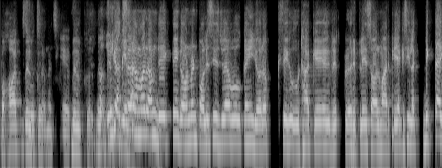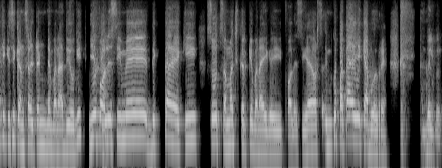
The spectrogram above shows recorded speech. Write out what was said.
बहुत बिल्कुल समझ के बिल्कुल तो क्योंकि अक्सर हमारे हम देखते हैं गवर्नमेंट पॉलिसीज़ जो है वो कहीं यूरोप से उठा के रिप्लेस ऑल मार के या किसी लग, दिखता है कि किसी कंसल्टेंट ने बना दी होगी ये पॉलिसी हाँ। में दिखता है कि सोच समझ करके बनाई गई पॉलिसी है और इनको पता है ये क्या बोल रहे हैं बिल्कुल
